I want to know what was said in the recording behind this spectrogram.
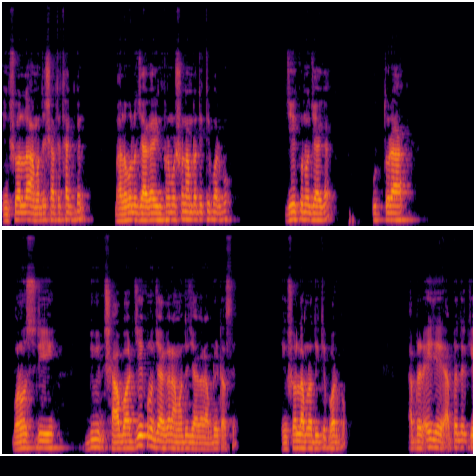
ইনশাল্লাহ আমাদের সাথে থাকবেন। ভালো ভালো জায়গার ইনফরমেশন আমরা দিতে পারব। যে কোনো জায়গা, উত্তরা, বনশ্রী, বিভিন্ন সাবার যে কোনো জায়গার আমাদের জায়গার আপডেট আছে। ইনশাল্লাহ আমরা দিতে পারব। আপনার এই যে আপনাদেরকে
